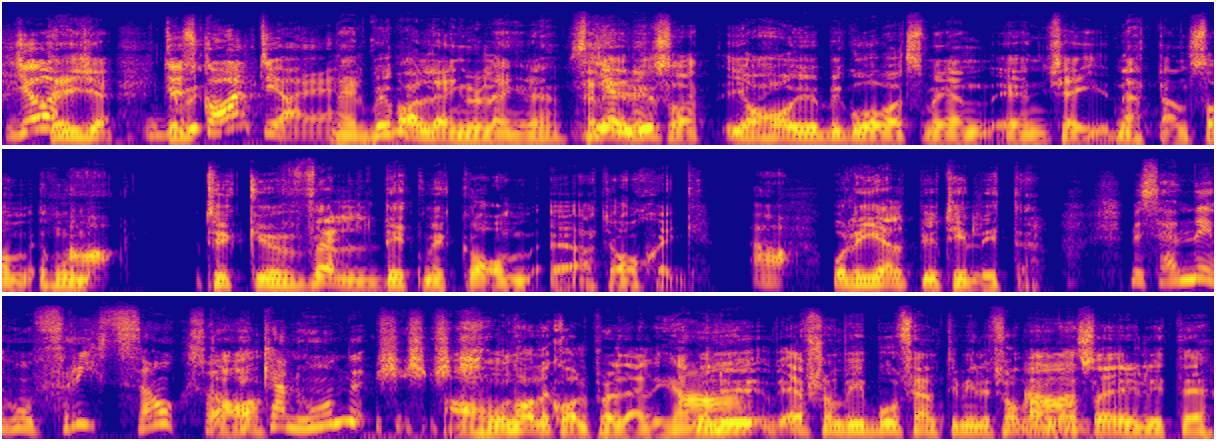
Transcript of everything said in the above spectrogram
Gör, det, det, du ska inte göra det. Nej, det blir bara längre och längre. Sen Ja, är det men- ju så att jag har ju begåvats med en, en tjej, Nettan, som hon. Tycker ju väldigt mycket om eh, att jag har skägg. Ja. Och det hjälper ju till lite. Men sen är hon frissa också. Ja. Kan hon... Ja, hon håller koll på det där lite grann. Men nu, eftersom vi bor 50 mil ifrån varandra så är det lite...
